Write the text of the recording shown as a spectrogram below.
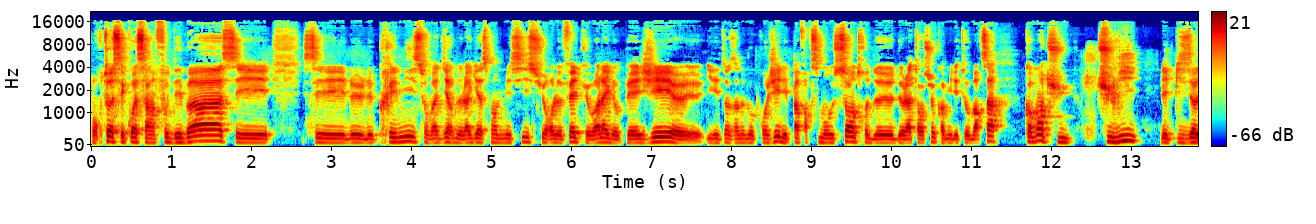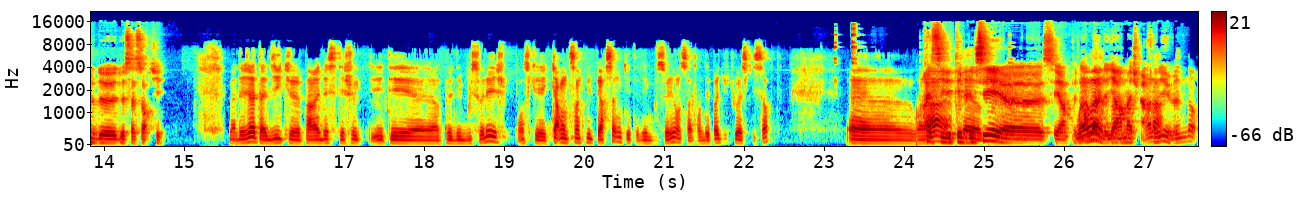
Pour toi, c'est quoi? C'est un faux débat? C'est c'est le, le, prémisse, on va dire, de l'agacement de Messi sur le fait que voilà, il est au PSG, euh, il est dans un nouveau projet, il n'est pas forcément au centre de, de l'attention comme il était au Barça. Comment tu tu lis l'épisode de, de sa sortie? Bah déjà, tu as dit que Paredes était, était euh, un peu déboussolé. Je pense qu'il y avait 45 000 personnes qui étaient déboussolées. On ne s'attendait pas du tout à ce qu'il sorte. Euh, voilà. S'il était blessé, euh, c'est un peu normal. il y a un match voilà, hein. non,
